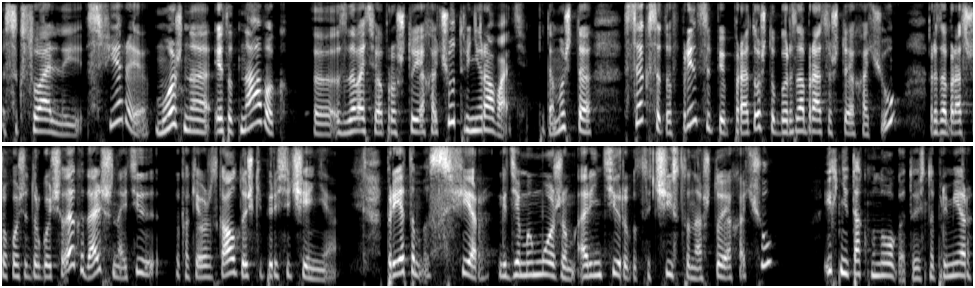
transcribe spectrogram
сексуальной сферы можно этот навык э, задавать вопрос, что я хочу, тренировать. Потому что секс это, в принципе, про то, чтобы разобраться, что я хочу, разобраться, что хочет другой человек, и дальше найти, как я уже сказала, точки пересечения. При этом сфер, где мы можем ориентироваться чисто на что я хочу, их не так много. То есть, например,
